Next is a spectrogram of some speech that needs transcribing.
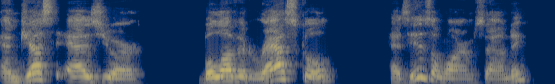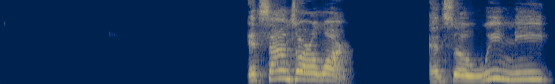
and just as your beloved rascal has his alarm sounding, it sounds our alarm. And so we need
